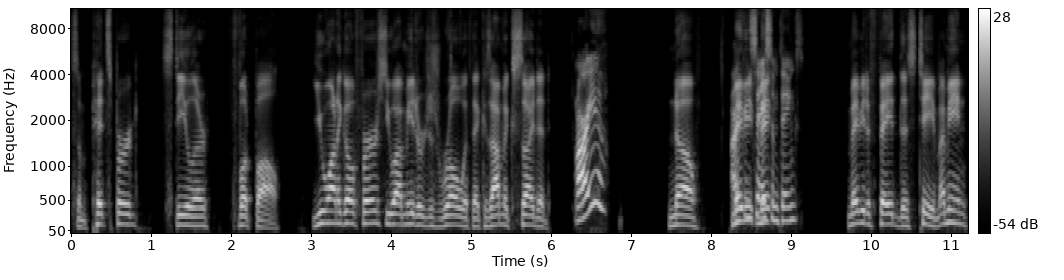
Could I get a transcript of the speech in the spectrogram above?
some Pittsburgh Steeler football. You want to go first? You want me to just roll with it? Because I'm excited. Are you? No. I Maybe can say may- some things. maybe to fade this team. I mean,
